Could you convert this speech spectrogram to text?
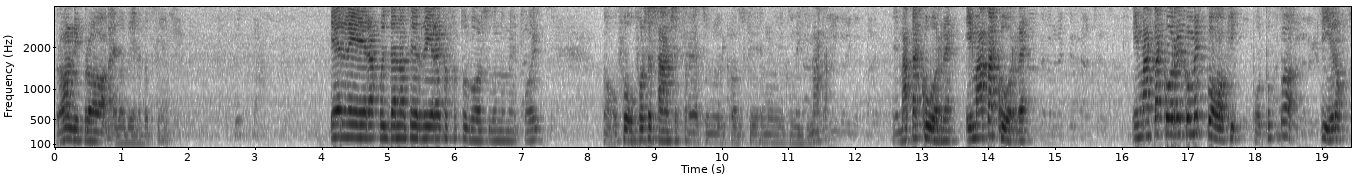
Ronny prova, eh va bene, pazienza. Herrera, quel dannato Herrera che ha fatto gol secondo me, poi... No, forse Sanchez ragazzi, non lo ricordo, scrivetemelo nei commenti. Mata. E Mata corre. E Mata corre. E Mata corre come pochi. Poi Pogba. Tiro.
